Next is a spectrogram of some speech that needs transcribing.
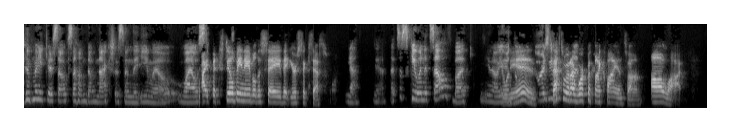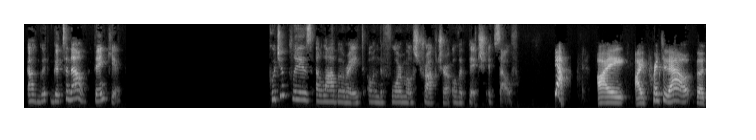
make yourself sound obnoxious in the email while right but still being able to say that you're successful. Yeah yeah. That's a skill in itself but you know you it want is. that's what i work with my clients on a lot. Oh good good to know. Thank you. Could you please elaborate on the formal structure of a pitch itself I I printed out the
